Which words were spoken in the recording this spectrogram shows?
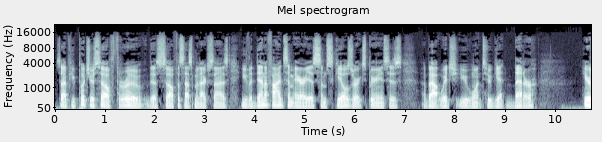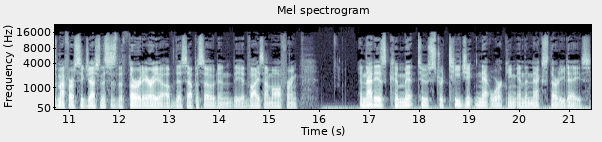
So, if you put yourself through this self assessment exercise, you've identified some areas, some skills or experiences about which you want to get better. Here's my first suggestion. This is the third area of this episode and the advice I'm offering. And that is commit to strategic networking in the next 30 days.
